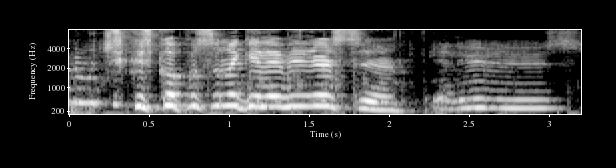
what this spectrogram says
önüme Çıkış kapısına gelebilirsin. Geliriz.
